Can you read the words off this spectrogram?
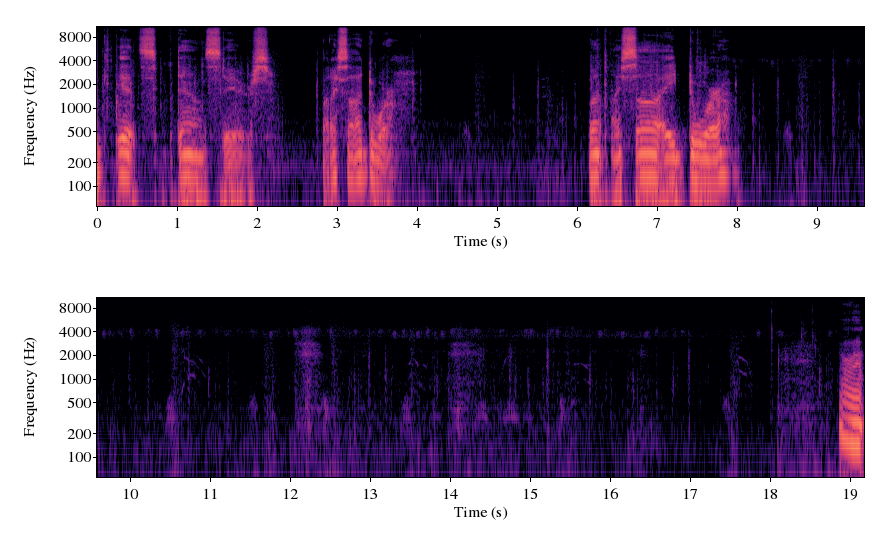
Think it's downstairs. But I saw a door. But I saw a door. Alright.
